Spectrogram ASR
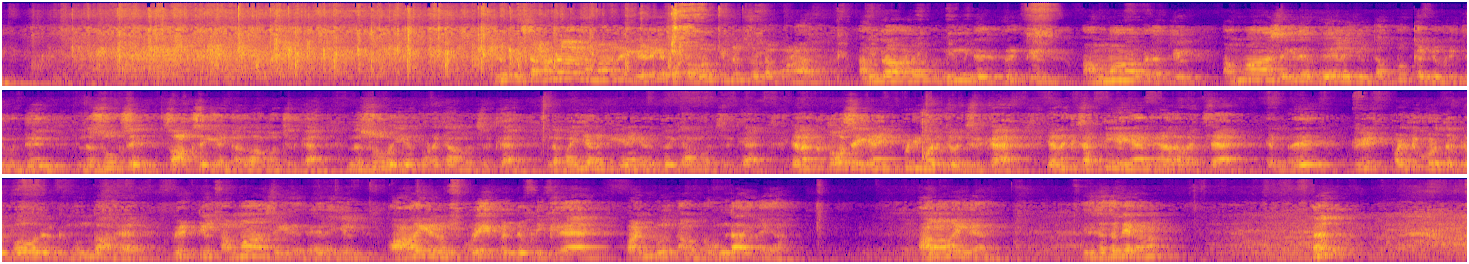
இது ஒரு சாதாரணமான எளிய சம்பவம் இன்னும் சொல்ல போனால் அன்றாடம் நீங்கள் வீட்டில் அம்மாவிடத்தில் அம்மா செய்த வேலையில் தப்பு கண்டுபிடித்து விட்டு இந்த சூக்ஸை சாக்ஸை ஏன் கழுவாமல் வச்சிருக்க? இந்த ஷூவை ஏன் துடைக்காம வச்சிருக்க? இந்த பையனுக்கு ஏன் எடுத்து வைக்காமல் வச்சிருக்க? எனக்கு தோசை ஏன் இப்படி மறுத்து வச்சிருக்க? எனக்கு சட்னியை ஏன் மேலே வச்ச? என்று வீ- பள்ளிக்கூடத்திற்கு போவதற்கு முன்பாக வீட்டில் அம்மா செய்த வேலையில் ஆயிரம் குறை கண்டுபிடிக்கிற பண்பு நமக்கு உண்டா இல்லையா? ஆமாவா இல்லையா? இது சத்தத்தையே காணும்.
